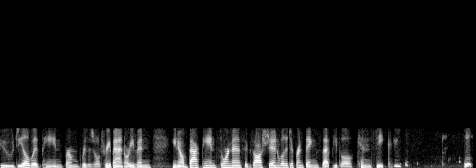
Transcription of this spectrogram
who deal with pain from residual treatment, or even, you know, back pain, soreness, exhaustion? What are the different things that people can seek? If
